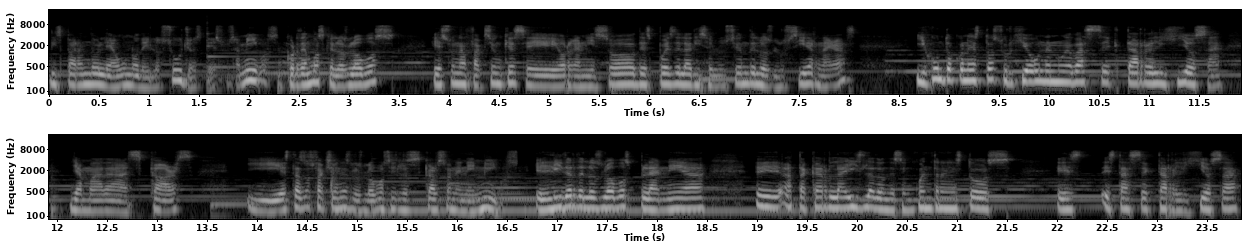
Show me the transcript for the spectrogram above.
disparándole a uno de los suyos, de sus amigos. Recordemos que los lobos es una facción que se organizó después de la disolución de los luciérnagas y junto con esto surgió una nueva secta religiosa llamada Scars y estas dos facciones, los lobos y los Scars, son enemigos. El líder de los lobos planea eh, atacar la isla donde se encuentran estos es esta secta religiosa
